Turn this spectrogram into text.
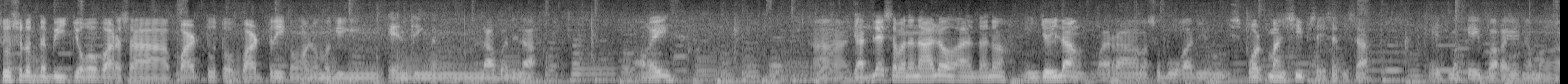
susunod na video ko para sa part 2 to part 3 kung ano magiging ending ng laban nila. Okay? Ah, God bless sa mananalo at ano, enjoy lang para masubukan yung sportsmanship sa isa't isa. Kahit magkaiba kayo ng mga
